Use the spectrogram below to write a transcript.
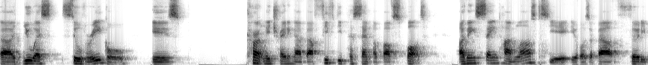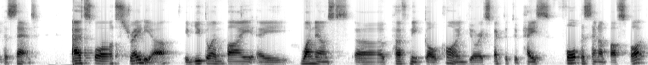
uh, US Silver Eagle is currently trading at about 50% above spot. I think same time last year, it was about 30%. As for Australia, if you go and buy a one ounce uh, Perth Mint gold coin, you're expected to pay 4% above spot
